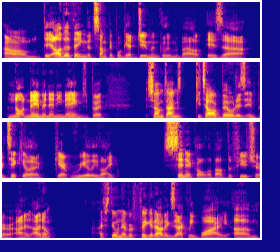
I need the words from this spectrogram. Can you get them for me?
um, the other thing that some people get doom and gloom about is uh, not naming any names, but sometimes guitar builders in particular get really like cynical about the future. I, I don't I still never figured out exactly why. Um,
